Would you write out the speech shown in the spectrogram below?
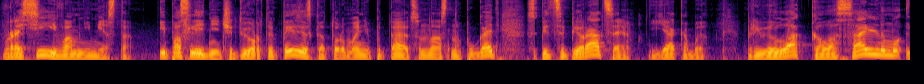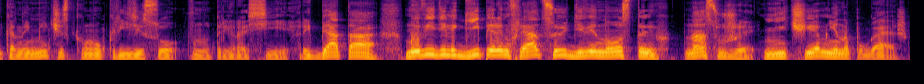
В России вам не место. И последний, четвертый тезис, которым они пытаются нас напугать, спецоперация якобы привела к колоссальному экономическому кризису внутри России. Ребята, мы видели гиперинфляцию 90-х. Нас уже ничем не напугаешь.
